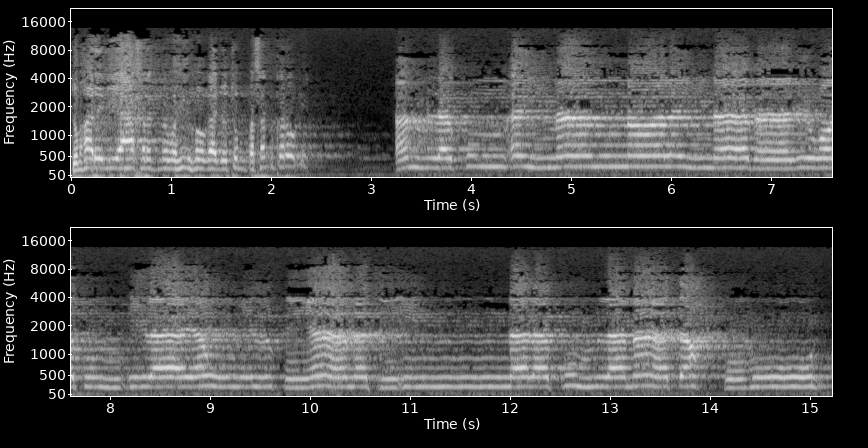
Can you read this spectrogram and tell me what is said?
تمہارے لیے آخرت میں وہی ہوگا جو تم پسند کرو گے۔ أم لكم أيمان علينا بالغة إلى يوم القيامة إن لكم لما تحكمون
